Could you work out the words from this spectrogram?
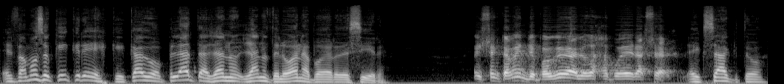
el famoso, ¿qué crees? Que cago plata, ya no, ya no te lo van a poder decir. Exactamente, porque ahora lo vas a poder hacer. Exacto.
